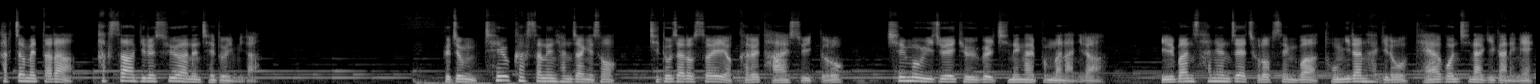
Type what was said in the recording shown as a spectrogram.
학점에 따라 학사 학위를 수여하는 제도입니다. 그중 체육학사는 현장에서 지도자로서의 역할을 다할 수 있도록 실무 위주의 교육을 진행할 뿐만 아니라 일반 4년제 졸업생과 동일한 학위로 대학원 진학이 가능해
